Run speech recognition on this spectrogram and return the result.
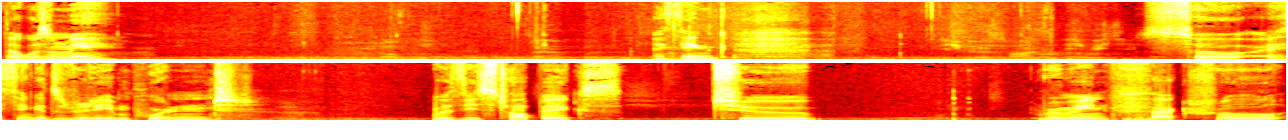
that wasn't me. I think. So I think it's really important with these topics to remain factual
